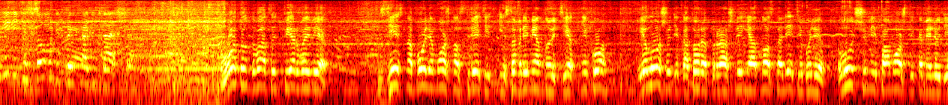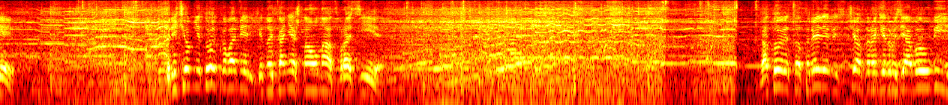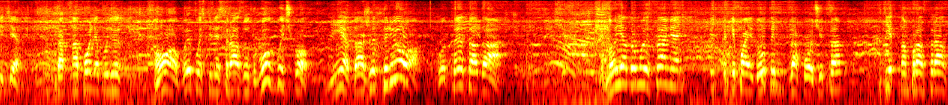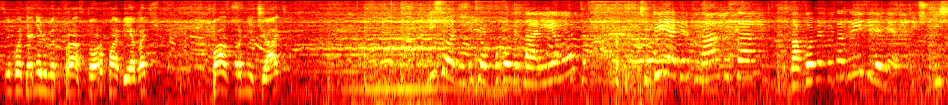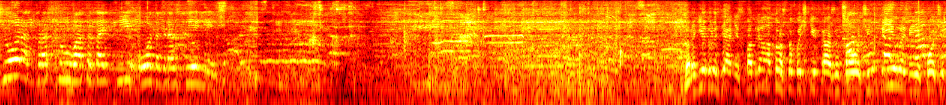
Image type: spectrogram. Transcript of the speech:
увидите, что будет происходить дальше. Вот он 21 век. Здесь на поле можно встретить и современную технику, и лошади, которые прошли не одно столетие, были лучшими помощниками людей. Причем не только в Америке, но и, конечно, у нас, в России. Готовится трейлер, сейчас, дорогие друзья, вы увидите, как на поле будет... О, выпустили сразу двух бычков? Нет, даже трех! Вот это да! Но я думаю, сами они не пойдут, им захочется в тесном пространстве быть. Они любят простор, побегать, позорничать. Еще один бычок выходит на арену. Четыре Абердинандуса знакомятся со зрителями. Еще раз прошу вас отойти от ограждений. Дорогие друзья, несмотря на то, что бычки кажутся очень милыми и хочется...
